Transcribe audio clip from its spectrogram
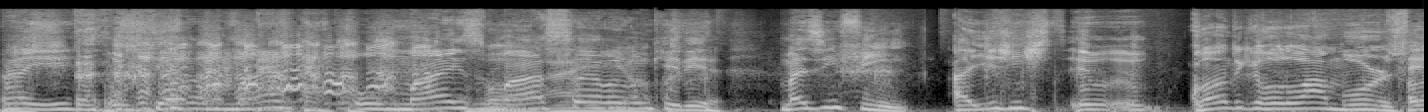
Aí, o que era mais, o mais Bom, massa aí, ela ó. não queria. Mas enfim, aí a gente. Eu, eu- Quando que rolou o amor? Você é,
